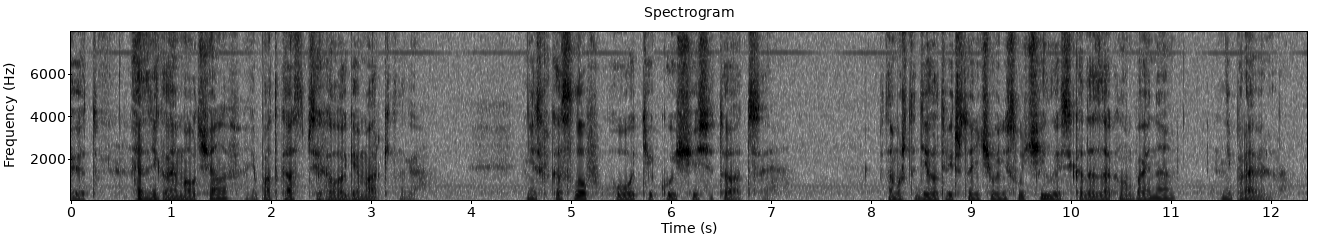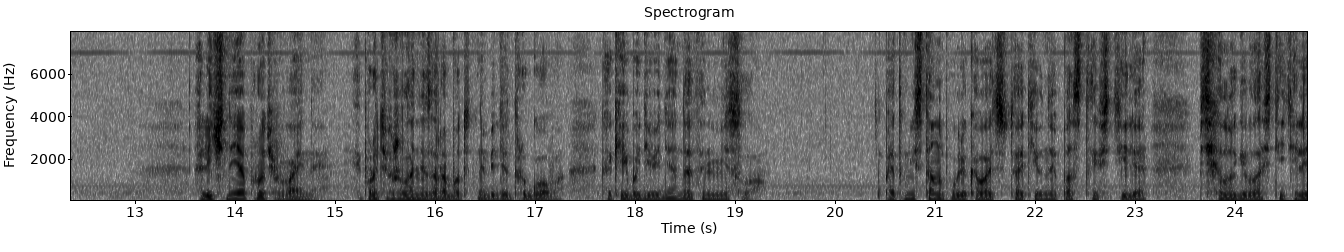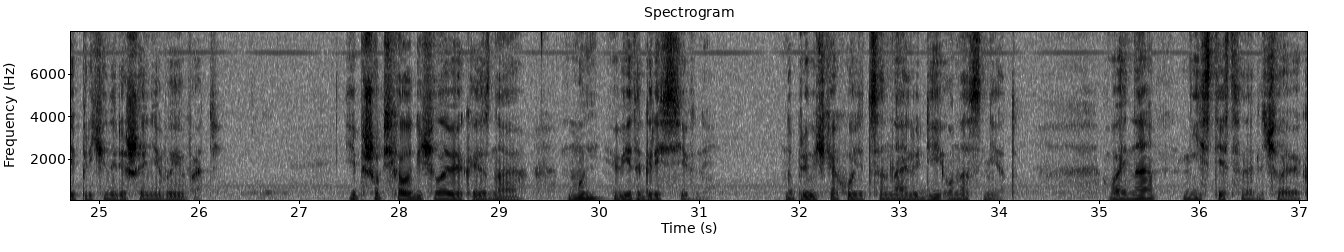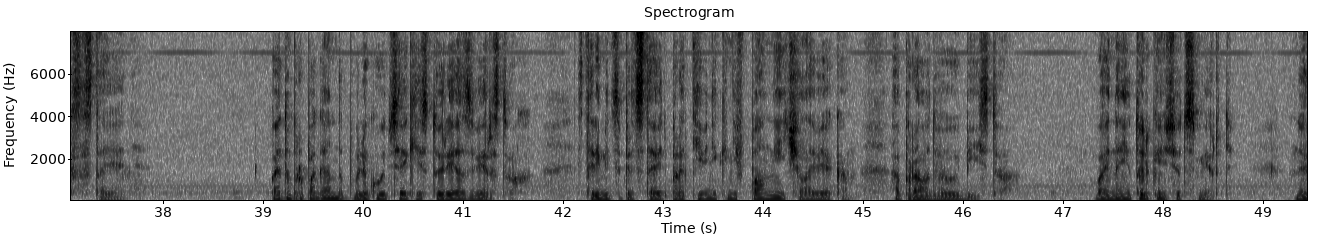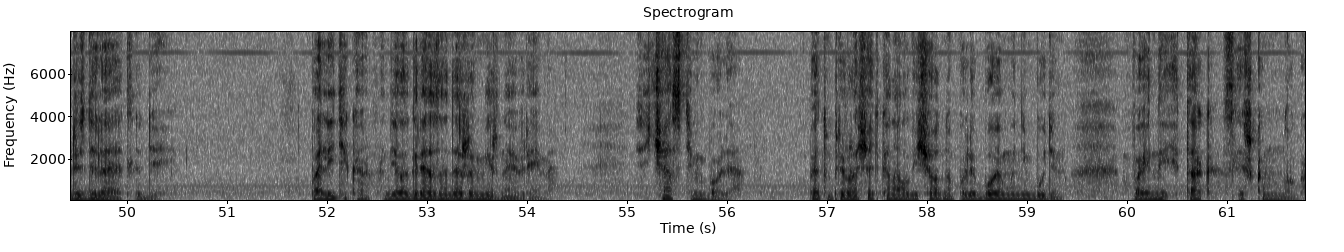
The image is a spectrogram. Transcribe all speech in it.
Привет, это Николай Молчанов и подкаст «Психология маркетинга». Несколько слов о текущей ситуации. Потому что делать вид, что ничего не случилось, когда за окном война, неправильно. Лично я против войны и против желания заработать на беде другого, какие бы дивиденды это ни несло. Поэтому не стану публиковать ситуативные посты в стиле «психология властителя и причины решения воевать». Я пишу о психологии человека и знаю, мы – вид агрессивный. Но привычки охотиться на людей у нас нет. Война – неестественное для человека состояние. Поэтому пропаганда публикует всякие истории о зверствах, стремится представить противника не вполне человеком, оправдывая убийство. Война не только несет смерть, но и разделяет людей. Политика – дело грязное даже в мирное время. Сейчас тем более. Поэтому превращать канал в еще одно поле боя мы не будем – Войны и так слишком много.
